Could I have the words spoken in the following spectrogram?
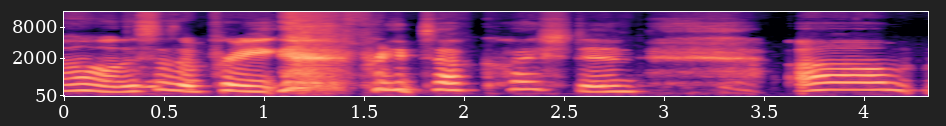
Oh, this is a pretty pretty tough question. Um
